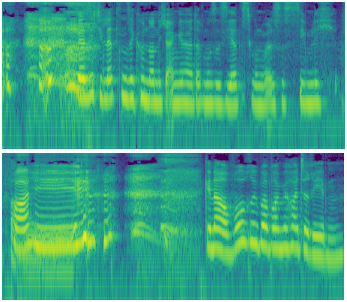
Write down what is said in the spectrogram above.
Wer sich die letzten Sekunden noch nicht angehört hat, muss es jetzt tun, weil es ist ziemlich funny. funny. genau, worüber wollen wir heute reden?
